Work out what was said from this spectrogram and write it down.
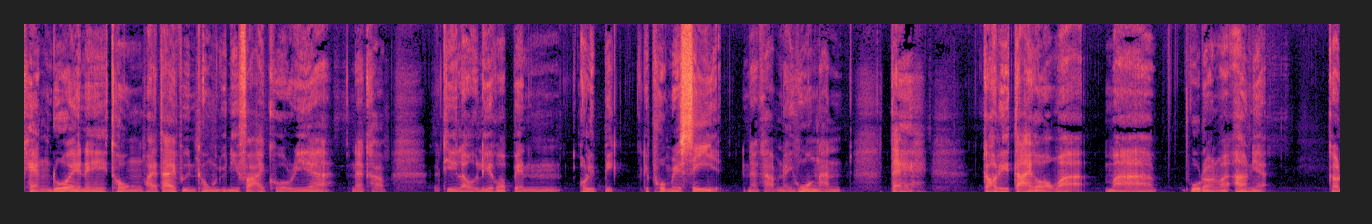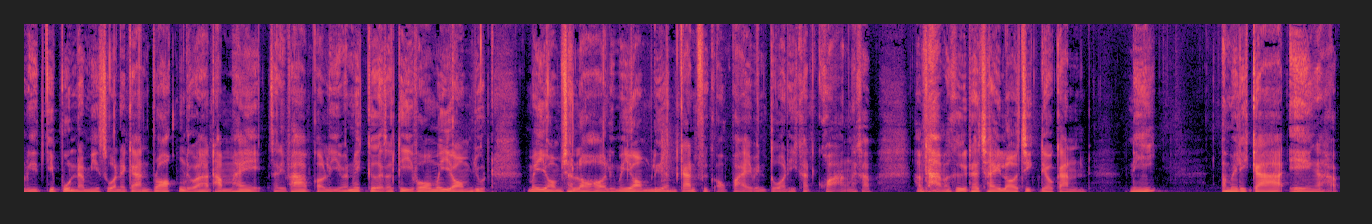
แข่งด้วยในธงภายใต้ผืนธง Unified Korea นะครับที่เราเรียกว่าเป็น Olympic diplomacy นะครับในห้วงนั้น แต่เกาหลีใต้ก็บอกว่ามาพูดกันว่าอ้าวเนี่ยเกาหลีญี่ปุ่นนะมีส่วนในการบล็อก หรือว่าทำให้สันติภาพเกาหลีมันไม่เกิดสักทีเพราะว่าไม่ยอมหยุดไม่ยอมชะลอ หรือไม่ยอมเลื่อนการฝึกออกไปเป็นตัวที่ขัดขวางนะครับคำถามก็คือถ้าใช้ logic เดียวกันนี้อเมริกาเองอะครับ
